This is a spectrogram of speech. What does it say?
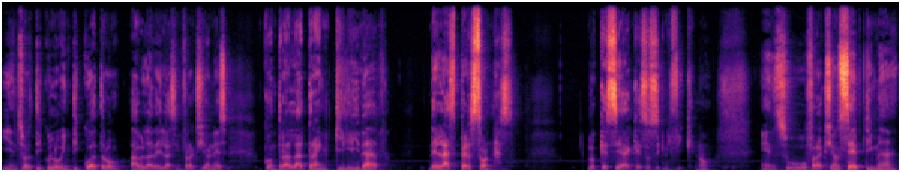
y en su artículo 24 habla de las infracciones contra la tranquilidad de las personas, lo que sea que eso signifique, ¿no? En su fracción séptima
